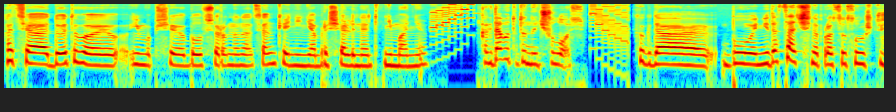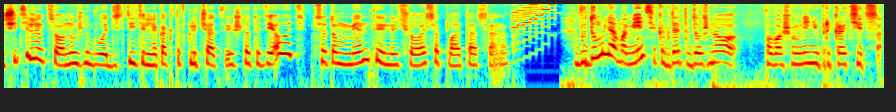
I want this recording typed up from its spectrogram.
хотя до этого им вообще было все равно на оценки, они не обращали на это внимания. Когда вот это началось? Когда было недостаточно просто слушать учительницу, а нужно было действительно как-то включаться и что-то делать, с этого момента и началась оплата оценок. Вы думали о моменте, когда это должно, по вашему мнению, прекратиться?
